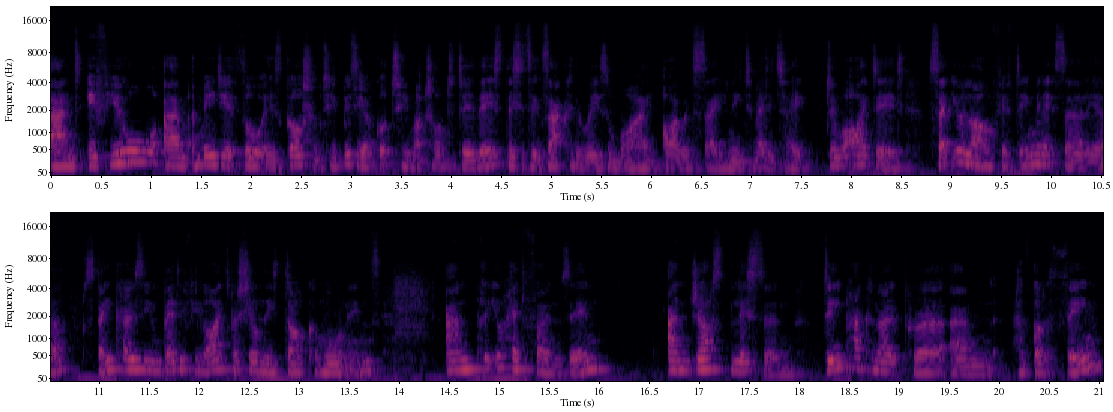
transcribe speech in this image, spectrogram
and if your um, immediate thought is, gosh, I'm too busy, I've got too much on to do this, this is exactly the reason why I would say you need to meditate. Do what I did set your alarm 15 minutes earlier, stay cozy in bed if you like, especially on these darker mornings, and put your headphones in and just listen. Deepak and Oprah um, have got a theme.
